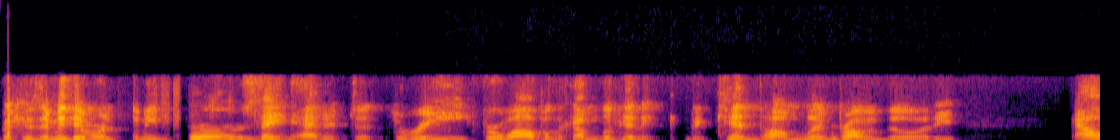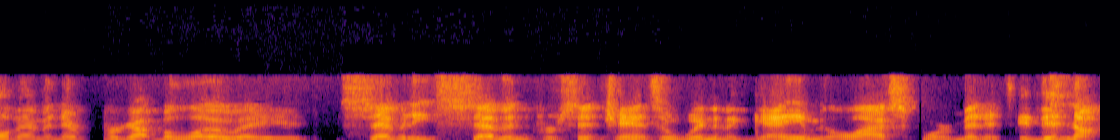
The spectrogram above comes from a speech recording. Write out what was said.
because I mean they were, I mean, sure. State had it to three for a while, but like I'm looking at the KenPom win probability. Alabama never got below a 77% chance of winning the game in the last four minutes. It did not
